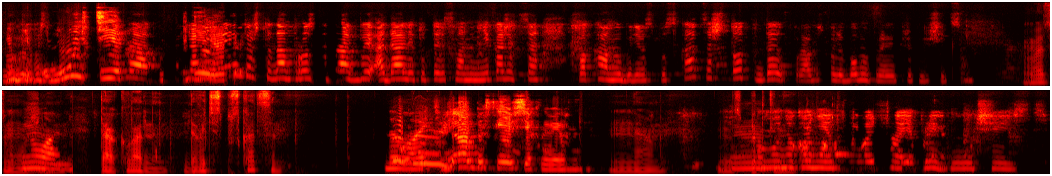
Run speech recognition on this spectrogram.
Мульти. Я не то, что нам просто так бы отдали тут талисманы. Мне кажется, пока мы будем спускаться, что-то да, правда, по-любому при- приключится. Возможно. ладно. Так, ладно, давайте спускаться. давайте. Я быстрее всех, наверное. Да. Ну, наконец-то ночная прыгучесть.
